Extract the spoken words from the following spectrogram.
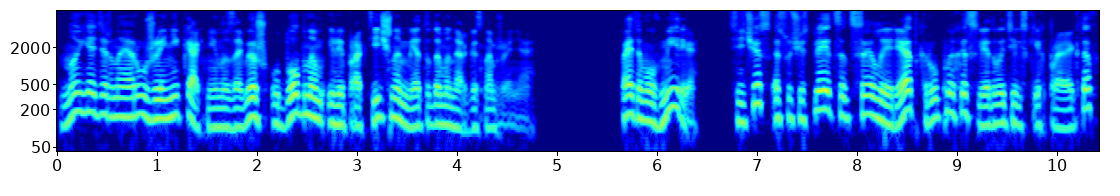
но ядерное оружие никак не назовешь удобным или практичным методом энергоснабжения. Поэтому в мире сейчас осуществляется целый ряд крупных исследовательских проектов,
